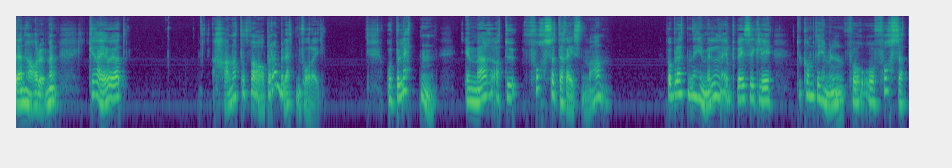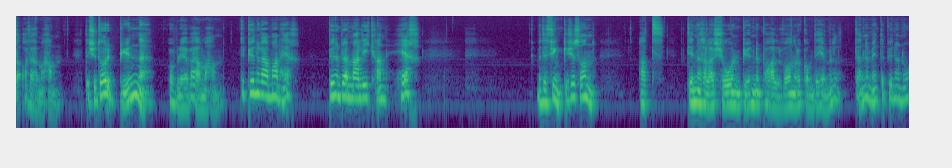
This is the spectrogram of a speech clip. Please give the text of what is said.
Den har du. Men greia er at han har tatt vare på den billetten for deg. Og billetten er mer at du fortsetter reisen med han. For billetten til himmelen er basically du kommer til himmelen for å fortsette å være med han. Det er ikke da du begynner å bli å være med han. Du begynner å være med han her. Begynner å bli mer lik han her. Men det funker ikke sånn at din relasjon begynner på alvor når du kommer til himmelen. Den er ment å begynne nå.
